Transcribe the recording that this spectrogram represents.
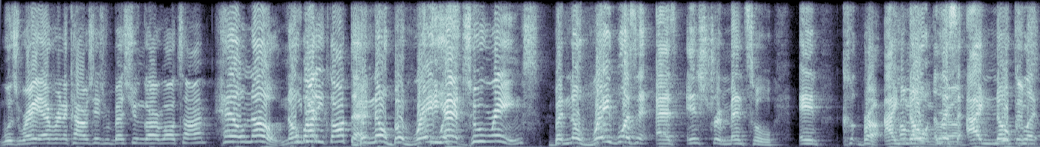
Was Ray ever in the conversation for best shooting guard of all time? Hell no. Nobody didn't- thought that. But no, but Ray he was- had two rings. But no, Ray wasn't as instrumental in, bro. I Come know. on, bro. listen, I know Klay.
